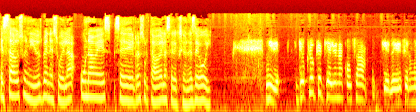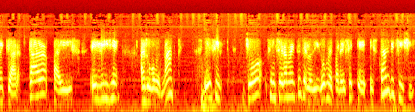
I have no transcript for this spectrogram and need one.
Estados Unidos-Venezuela una vez se dé el resultado de las elecciones de hoy? Mire, yo creo que aquí hay una cosa que debe ser muy clara. Cada país elige a su gobernante. Es decir, yo sinceramente se lo digo, me parece que es tan difícil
